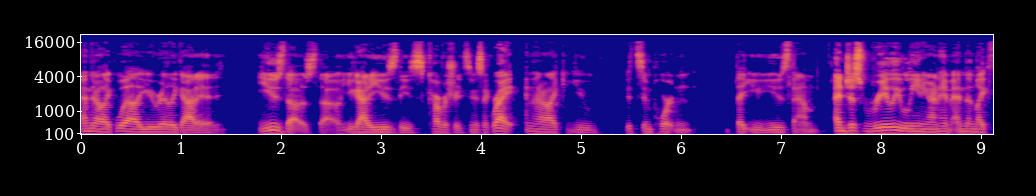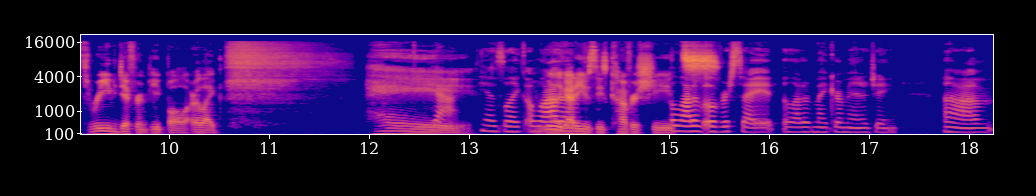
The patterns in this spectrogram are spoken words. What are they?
And they're like, well, you really got to use those though. You got to use these cover sheets. And he's like, right. And they're like, you, it's important that you use them. And just really leaning on him. And then like three different people are like, hey, Yeah, he has like a lot really of got to use these cover sheets. a lot of oversight, a lot of micromanaging. Um,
